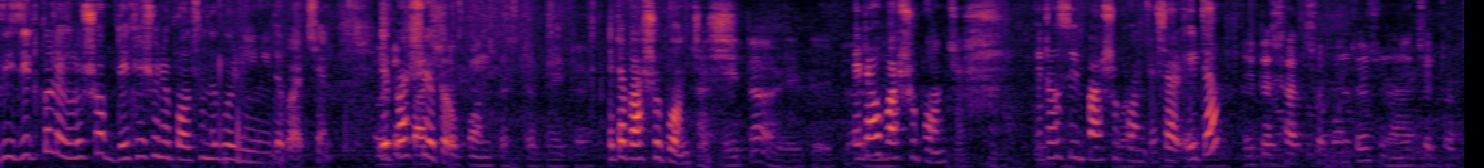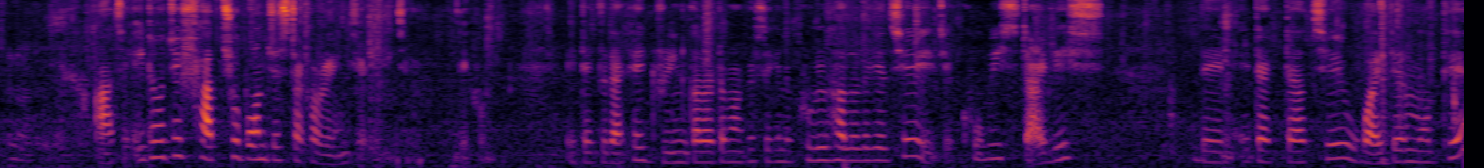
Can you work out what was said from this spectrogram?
ভিজিট করলে এগুলো সব দেখে শুনে পছন্দ করে নিয়ে নিতে পারছেন। এ পাশে তো। এটা পাঁচশো পঞ্চাশ। এটা এটাও পাঁচশো পঞ্চাশ। এটাও সেম পাঁচশো পঞ্চাশ। আর এটা? এটা 750 নিচেরটা হচ্ছে 950 আচ্ছা এটা হচ্ছে সাতশো পঞ্চাশ টাকা রেঞ্জের এই যে দেখুন। এটা একটু দেখাই গ্রিন কালারটা আমার কাছে কিন্তু খুবই ভালো লেগেছে। এই যে খুবই স্টাইলিশ দেন এটা একটা আছে হোয়াইটের মধ্যে।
